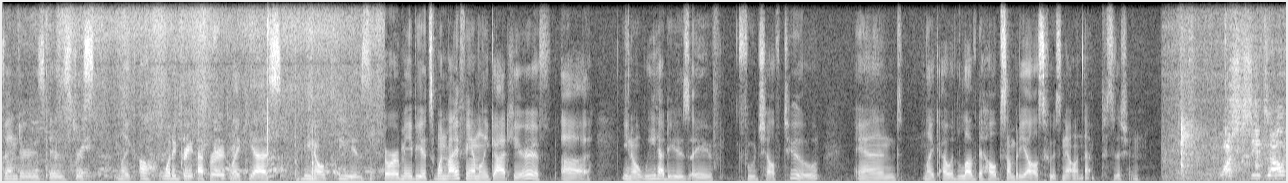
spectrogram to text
vendors is just like, oh, what a great effort. Like, yes, you know, please. Or maybe it's when my family got here, if, uh, you know, we had to use a food shelf too. And like, I would love to help somebody else who's now in that position. Wash the seeds out.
